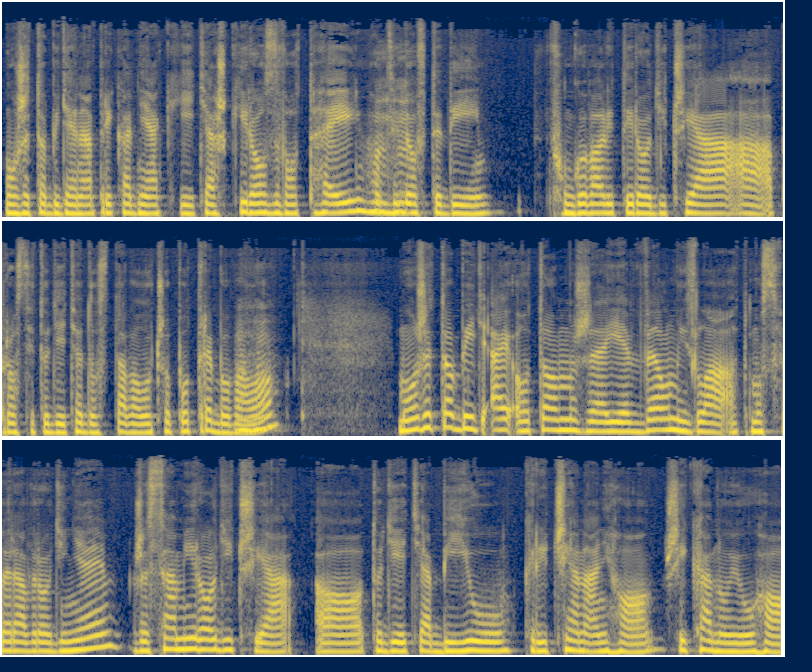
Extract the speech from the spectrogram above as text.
Môže to byť aj napríklad nejaký ťažký rozvod, hej, hoci mm-hmm. dovtedy fungovali tí rodičia a proste to dieťa dostávalo, čo potrebovalo. Mm-hmm. Môže to byť aj o tom, že je veľmi zlá atmosféra v rodine, že sami rodičia to dieťa bijú, kričia na ňo, šikanujú ho,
